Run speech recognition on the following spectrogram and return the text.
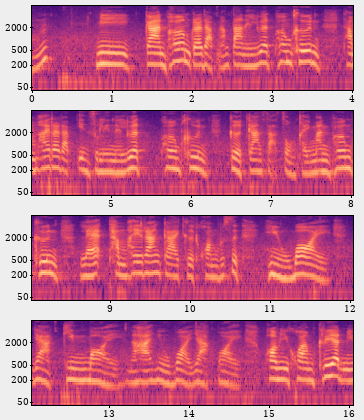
ม มีการเพิ่มระดับน้ำตาลในเลือดเพิ่มขึ้นทำให้ระดับอินซูลินในเลือดเพิ่มขึ้น เกิดการสะสมไขมันเพิ่มขึ้น และทำให้ร่างกายเกิดความรู้สึกหิวบ่อย อยากกินบ่อยนะคะหิวบ่อยอยากบ่อย พอมีความเครียดมี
